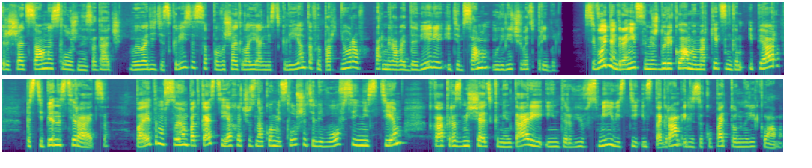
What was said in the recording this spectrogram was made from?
решать самые сложные задачи, выводить из кризиса, повышать лояльность клиентов и партнеров, формировать доверие и тем самым увеличивать прибыль. Сегодня граница между рекламой, маркетингом и пиар постепенно стирается. Поэтому в своем подкасте я хочу знакомить слушателей вовсе не с тем, как размещать комментарии и интервью в СМИ, вести Инстаграм или закупать тонны рекламы.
